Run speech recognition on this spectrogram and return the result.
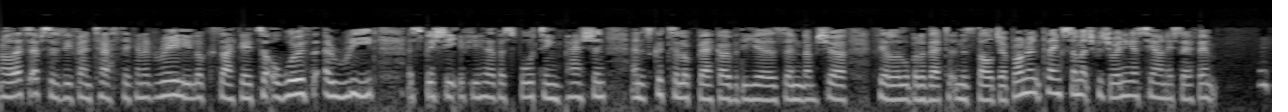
Oh, that's absolutely fantastic, and it really looks like it's worth a read, especially if you have a sporting passion. And it's good to look back over the years, and I'm sure feel a little bit of that nostalgia. Bronwen, thanks so much for joining us here on SAFM. It's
